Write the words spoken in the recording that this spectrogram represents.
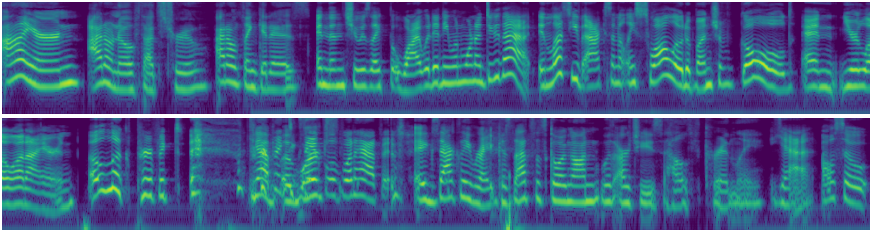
iron. I don't know if that's true. I don't think it is. And then she was like, but why would anyone want to do that? Unless you've accidentally swallowed a bunch of gold and you're low on iron. Oh, look, perfect, perfect Yeah, example works. of what happened. Exactly right, because that's what's going on with Archie's health currently. Yeah. Also,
